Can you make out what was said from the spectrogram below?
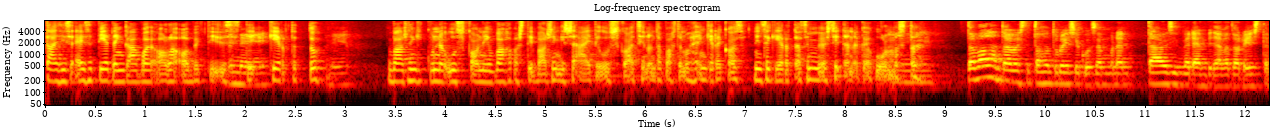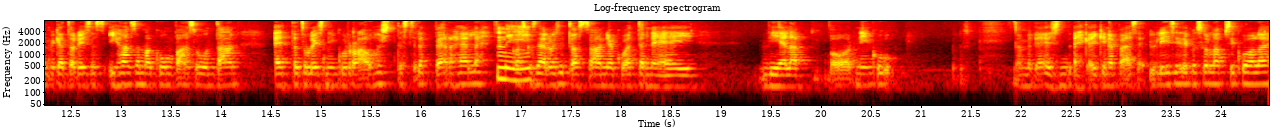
tai siis ei se tietenkään voi olla objektiivisesti Niin. kirjoitettu. Niin. Varsinkin kun ne uskoo niin vahvasti, varsinkin se äiti uskoo, että siinä on tapahtunut henkirikos, niin se kirjoittaa sen myös siitä näkökulmasta. Niin. Tavallaan toivoisin, että tuohon tulisi joku semmoinen täysin vedenpitävä todiste, mikä todistaisi ihan sama kumpaan suuntaan, että tulisi niinku rauha sitten sille perheelle. Niin. Koska selvästi tuossa on joku, että ne ei vielä ole niinku, no mä tiedä, ei nyt ehkä ikinä pääse yli siitä, kun sun lapsi kuolee,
